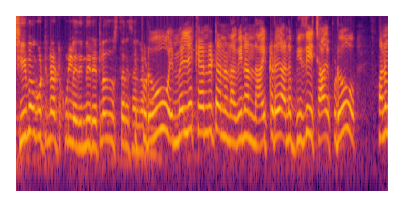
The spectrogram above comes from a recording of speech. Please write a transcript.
చీమ కొట్టినట్టు కూడా లేదు. మీరు ఎట్లా చూస్తారు ఇప్పుడు ఎమ్మెల్యే క్యాండిడేట్ అన్న నవీన్ అన్న ఇక్కడ ఆయన బిజీ చా ఇప్పుడు మనం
